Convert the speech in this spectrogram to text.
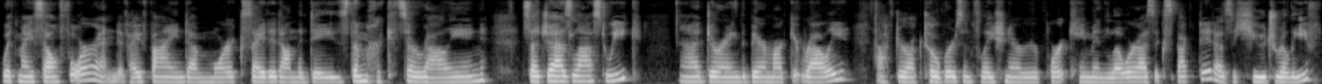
with myself for. And if I find I'm more excited on the days the markets are rallying, such as last week uh, during the bear market rally after October's inflationary report came in lower as expected, as a huge relief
